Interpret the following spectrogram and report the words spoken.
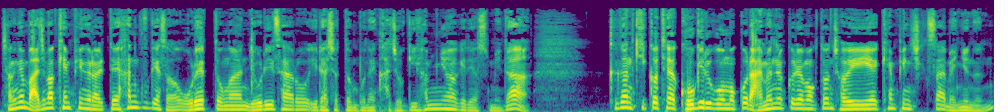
작년 마지막 캠핑을 할 때 한국에서 오랫동안 요리사로 일하셨던 분의 가족이 합류하게 되었습니다. 그간 기껏해야 고기를 구워 먹고 라면을 끓여 먹던 저희의 캠핑 식사 메뉴는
